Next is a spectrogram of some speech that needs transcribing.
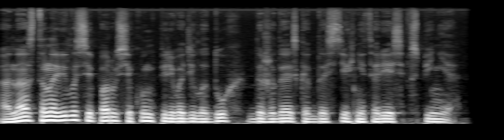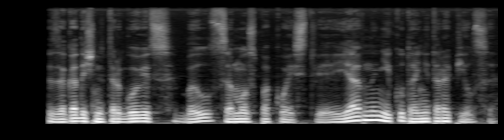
она остановилась и пару секунд переводила дух, дожидаясь, когда стихнет резь в спине. Загадочный торговец был само спокойствие, явно никуда не торопился.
